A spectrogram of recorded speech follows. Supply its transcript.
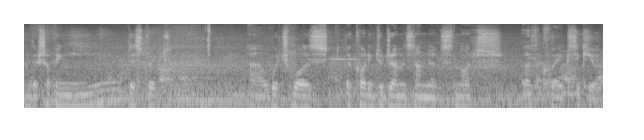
in the shopping district, uh, which was, according to German standards, not earthquake secure,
